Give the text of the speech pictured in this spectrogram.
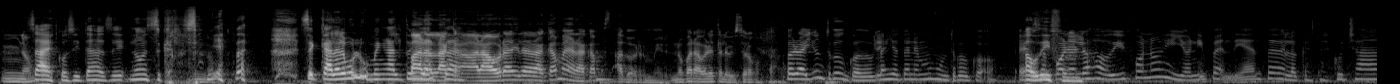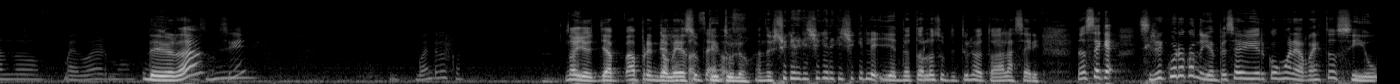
No. ¿Sabes? Cositas así. No, se cala esa mierda. Se cala el volumen alto y Para ya la, está. a la hora de ir a la cama, y a la cama es a dormir, no para ver el televisor acostado. Pero hay un truco, Douglas y yo tenemos un truco. Él se pone los audífonos y yo ni pendiente de lo que está escuchando, me duermo. ¿De verdad? ¿Sí? Buen truco. No, yo ya aprendí a leer consejos. subtítulos. Ando shikiri, shikiri, shikiri, leyendo todos los subtítulos de toda la serie. No sé qué. Sí recuerdo cuando yo empecé a vivir con Juan Ernesto, sí hubo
